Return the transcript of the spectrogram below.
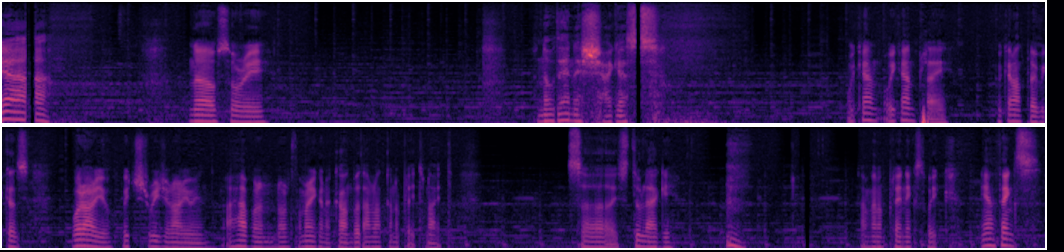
Yeah. No, sorry. No Danish, I guess. We can we can play. We cannot play because where are you? Which region are you in? I have a North American account, but I'm not gonna play tonight. It's uh, it's too laggy. I'm gonna play next week. Yeah, thanks.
